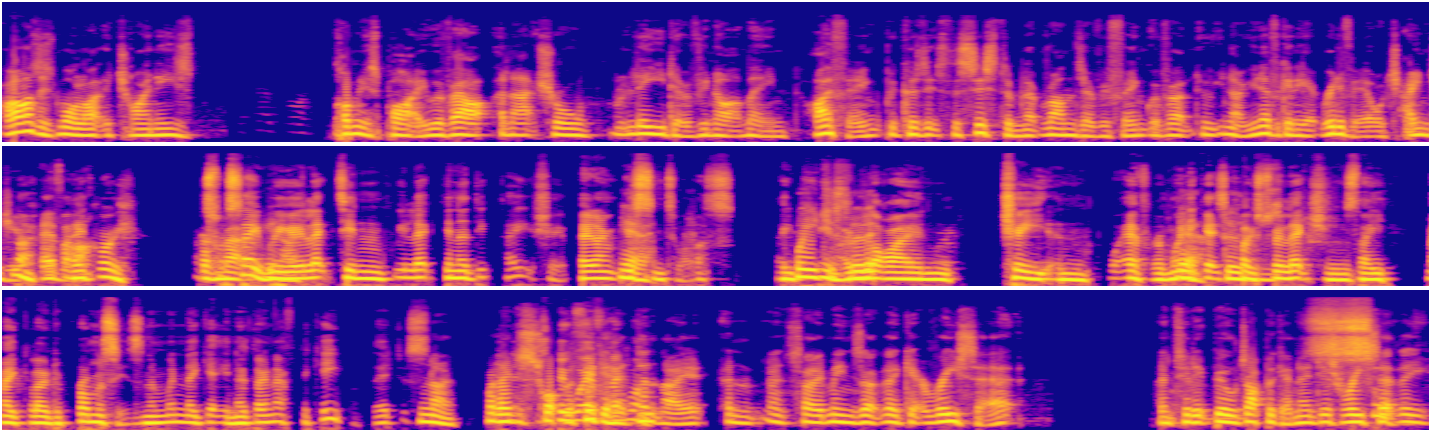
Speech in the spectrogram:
ours is more like the Chinese Communist Party without an actual leader. If you know what I mean, I think because it's the system that runs everything. Without you know, you're never going to get rid of it or change it No, ever. I agree. That's what I say. We're know. electing we electing a dictatorship. They don't Yeah. listen to us. They We you just know, lie and cheat and whatever. And when Yeah, it gets close to elections, they make a load of promises, and then when they get in, they don't have to keep them. They're just No, well they they just swap do the they figurehead, don't they? And, and so it means that they get a reset until it builds up again. They just reset Sort- the.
